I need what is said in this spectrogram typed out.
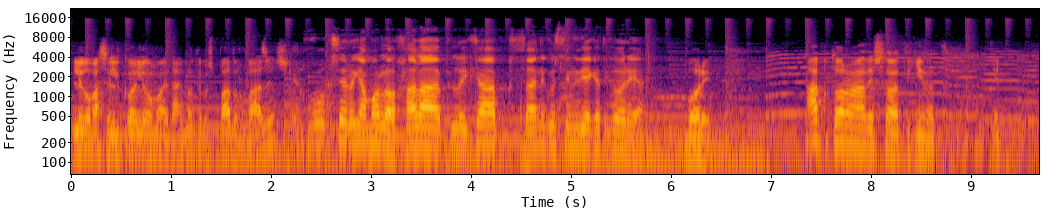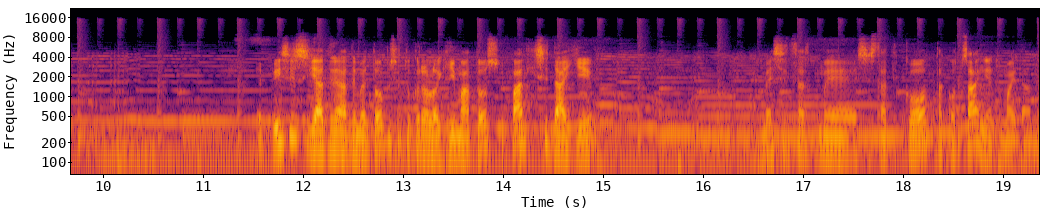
Λίγο βασιλικό, λίγο μαϊντανό τέλος πάντων βάζεις. Εγώ ξέρω για μολόχ, αλλά λογικά θα ανήκω στην ίδια κατηγορία. Μπορεί. Άκου τώρα να δεις τώρα τι γίνεται. Ε... Επίσης για την αντιμετώπιση του κρυολογήματος υπάρχει συνταγή με, συστα- με συστατικό τα κοτσάνια του μαϊντανού.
